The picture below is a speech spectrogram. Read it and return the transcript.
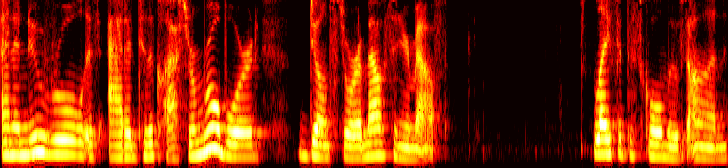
and a new rule is added to the classroom rule board don't store a mouse in your mouth. Life at the school moves on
